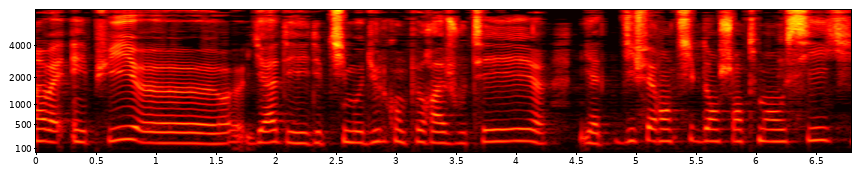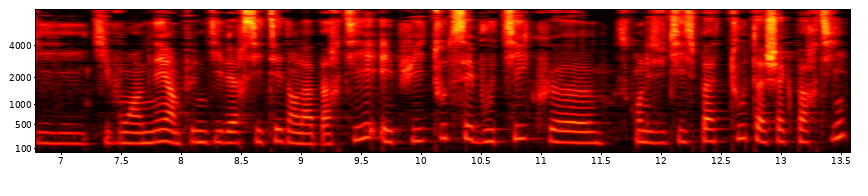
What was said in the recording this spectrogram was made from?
ah ouais. Et puis il euh, y a des, des petits modules qu'on peut rajouter. Il y a différents types d'enchantements aussi qui qui vont amener un peu une diversité dans la partie. Et puis toutes ces boutiques, euh, parce qu'on les utilise pas toutes à chaque partie,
